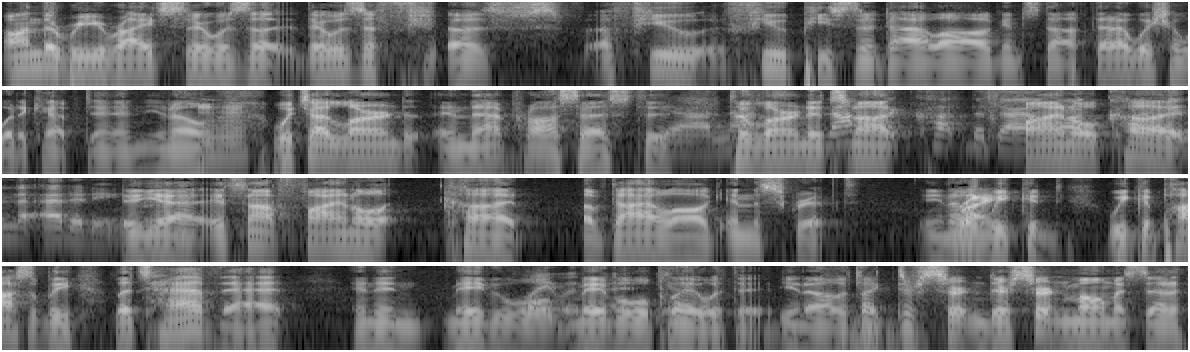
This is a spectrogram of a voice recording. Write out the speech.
on the rewrites. There was a there was a, f- a s- a few few pieces of dialogue and stuff that I wish I would have kept in. You know, mm-hmm. which I learned in that process to Yeah, to learn it's not not, to cut the dialogue final cut cut in the editing. Yeah, it's not final cut of dialogue in the script. You know, Right. we could we could possibly let's have that. And then maybe we'll Play with maybe it, we'll play yeah. with it. You know, like there's certain there's certain moments that,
